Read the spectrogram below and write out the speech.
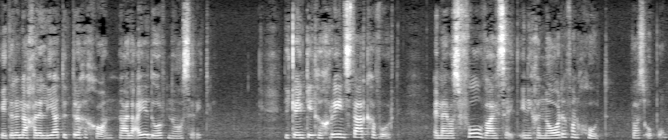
het hulle na Galilea toe teruggegaan, na hulle eie dorp Nasaret. Die kindjie het gegroei en sterk geword en hy was vol wysheid en die genade van God was op hom.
